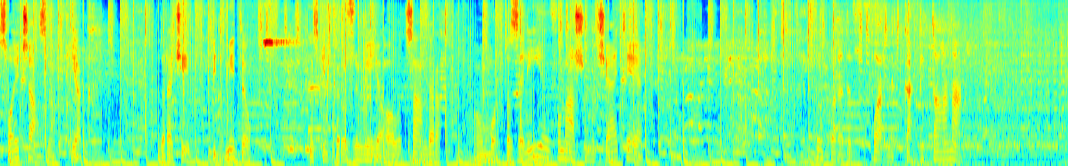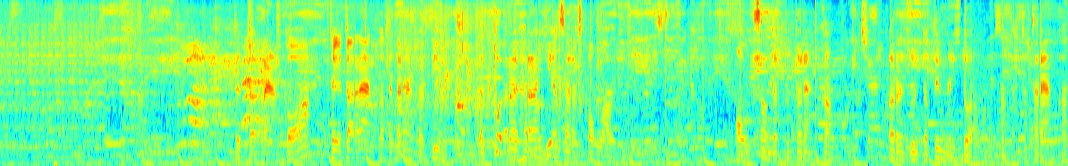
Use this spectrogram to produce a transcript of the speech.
своєчасно, як, до речі, підмітив, наскільки розумію, Олександр Муртозалієв у нашому чаті. Випередив суперник капітана. Титаренко, Титаренко, Титаренко, він переграє зараз Павла Одії. Олександр Титаренко. Результативно і здорово, Олександр Титаренко.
